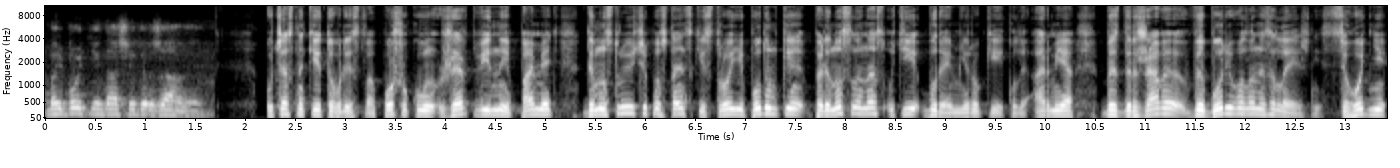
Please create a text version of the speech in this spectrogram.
майбутньої нашої держави. Учасники товариства пошуку жертв війни пам'ять, демонструючи повстанські строї, подумки переносили нас у ті буремні роки, коли армія без держави виборювала незалежність. Сьогодні,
